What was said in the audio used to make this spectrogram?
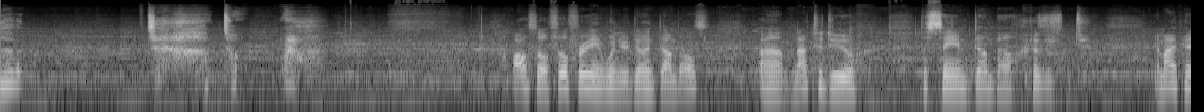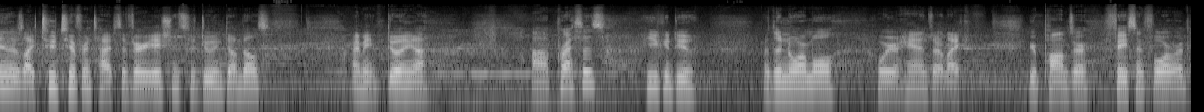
Um, also, feel free when you're doing dumbbells um, not to do the same dumbbell because there's, in my opinion, there's like two different types of variations to doing dumbbells. I mean, doing a, a presses, you can do the normal where your hands are like your palms are facing forward,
